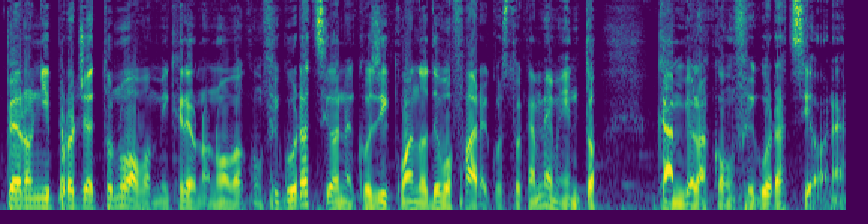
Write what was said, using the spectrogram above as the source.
per ogni progetto nuovo mi crea una nuova configurazione così quando devo fare questo cambiamento cambio la configurazione.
